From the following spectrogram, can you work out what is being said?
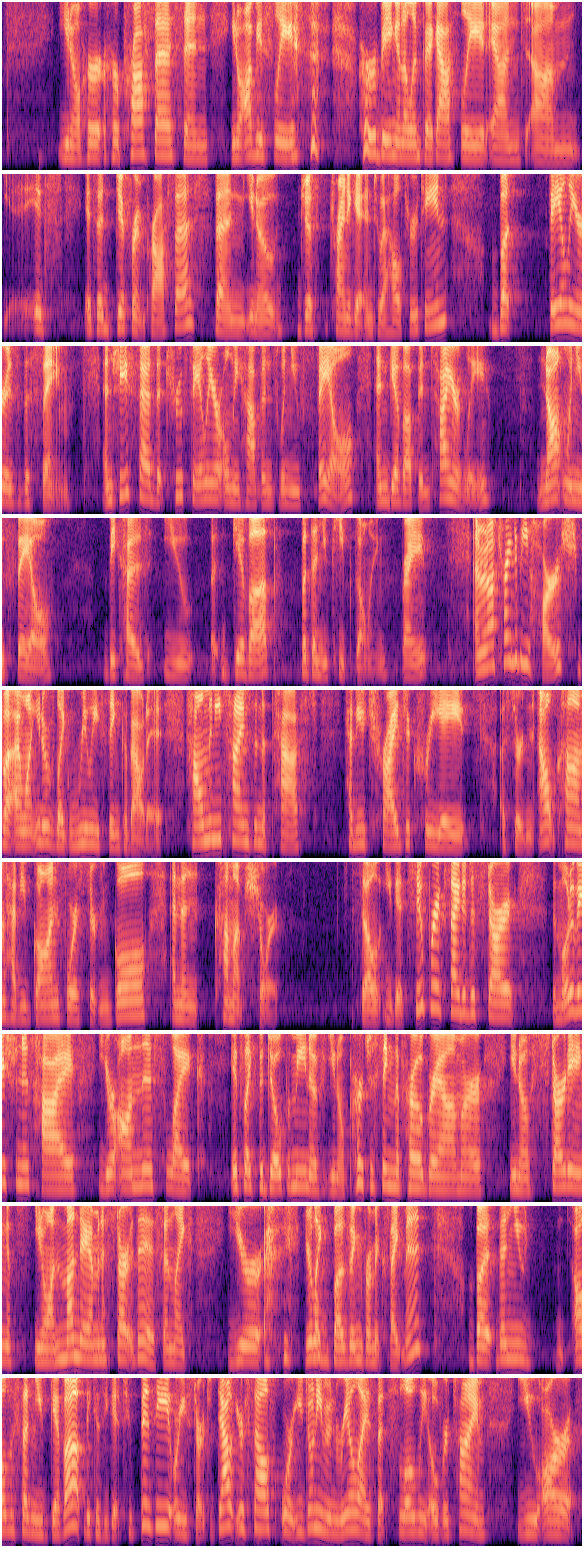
you know her her process and you know obviously her being an Olympic athlete and um, it's it's a different process than, you know, just trying to get into a health routine, but failure is the same. And she said that true failure only happens when you fail and give up entirely, not when you fail because you uh, give up, but then you keep going, right? And I'm not trying to be harsh, but I want you to like really think about it. How many times in the past have you tried to create a certain outcome? Have you gone for a certain goal and then come up short? So you get super excited to start, the motivation is high, you're on this like, it's like the dopamine of, you know, purchasing the program or, you know, starting, you know, on Monday I'm going to start this and like you're you're like buzzing from excitement, but then you all of a sudden you give up because you get too busy or you start to doubt yourself or you don't even realize that slowly over time you are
